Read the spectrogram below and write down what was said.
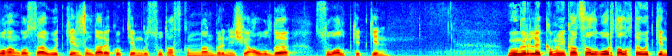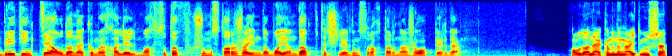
Оған қоса өткен жылдары көктемгі су тасқынынан бірнеше ауылды су алып кеткен. Өңірлік коммуникациялық орталықта өткен брифингте аудан әкімі Халел Мақсұтов жұмыстары жайында баяндап, тілшілердің сұрақтарына жауап берді. Аудан әкімінің айтуынша,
